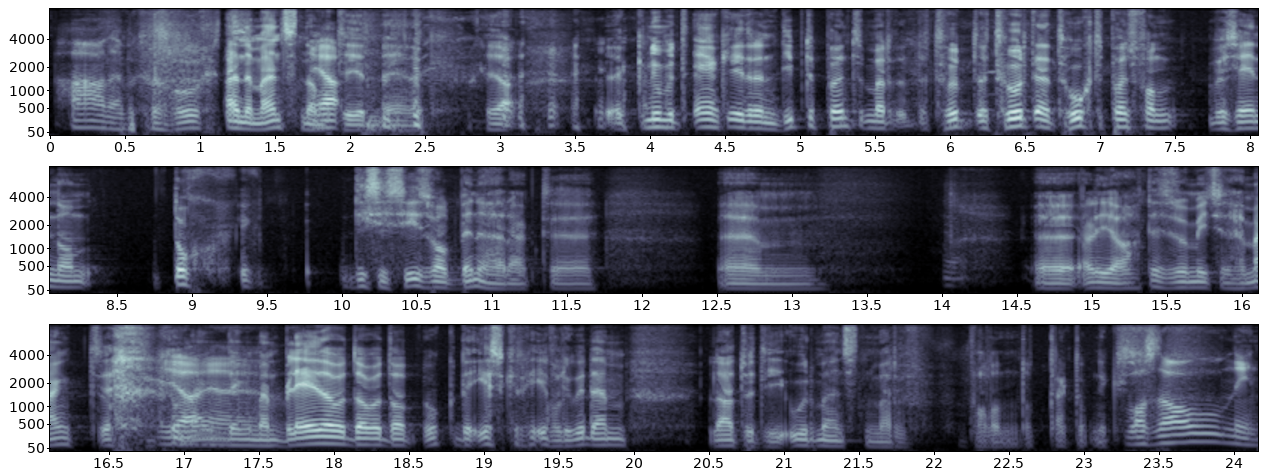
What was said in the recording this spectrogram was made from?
Ah, dat heb ik gehoord. En de mensen Ja. noteren eigenlijk. Ja. Ik noem het eigenlijk eerder een dieptepunt, maar het hoort, het hoort in het hoogtepunt van, we zijn dan toch ik, die cc's wel binnengeraakt. Ehm, eh, allee, ja, het is zo'n beetje gemengd. Ja. Ik ja. ben blij dat we, dat we dat ook de eerste keer geëvolueerd hebben. Laten we die oermensen maar vallen, dat trekt op niks. Was dat al? Nee,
